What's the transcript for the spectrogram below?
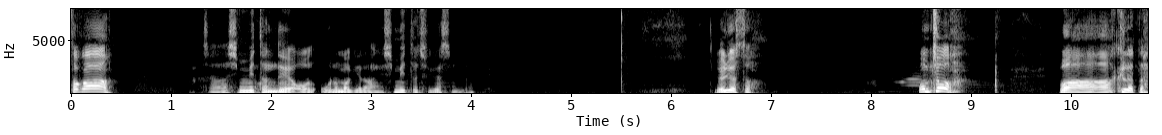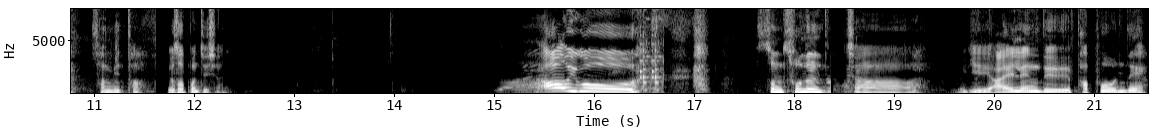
더가 자 10m인데 어, 오르막이랑 10m 치겠습니다 열렸어. 멈춰! 와, 큰일 났다. 3m. 여섯 번째 샷. 아이고! 손, 손을. 자, 여기 아일랜드 파포인데,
